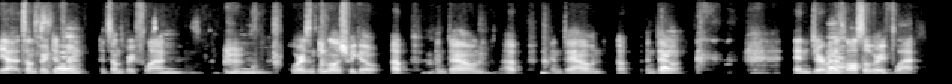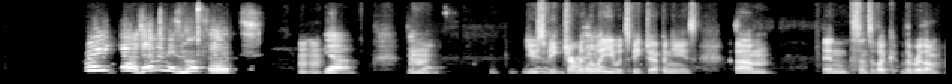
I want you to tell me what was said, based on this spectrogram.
yeah, it sounds very different. It sounds very flat. Mm. Whereas in English, we go up and down, up and down, up and down. Right. and German is also very flat. Right? Yeah, German is not that. Mm-mm. Yeah. You Hmm, speak German the way you would speak Japanese, um, in the sense of like the rhythm.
